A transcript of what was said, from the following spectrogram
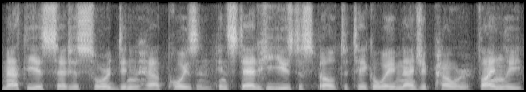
Matthias said his sword didn't have poison. Instead, he used a spell to take away magic power. Finally,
